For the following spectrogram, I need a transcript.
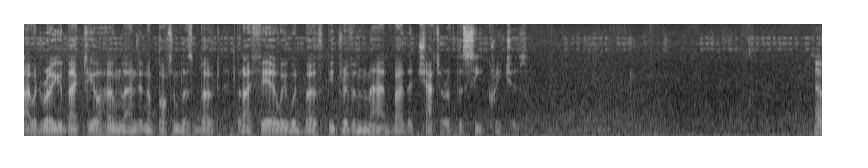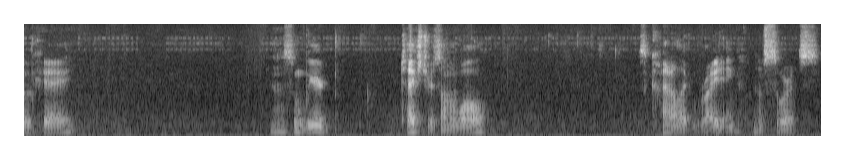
I would row you back to your homeland in a bottomless boat, but I fear we would both be driven mad by the chatter of the sea creatures. Okay. There's some weird textures on the wall. Kind of like writing of sorts.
